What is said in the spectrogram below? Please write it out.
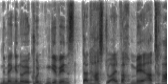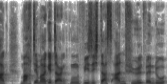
eine Menge neue Kunden gewinnst, dann hast du einfach mehr Ertrag. Mach dir mal Gedanken, wie sich das anfühlt, wenn du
